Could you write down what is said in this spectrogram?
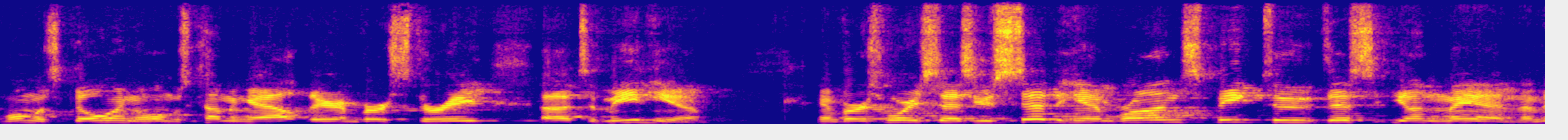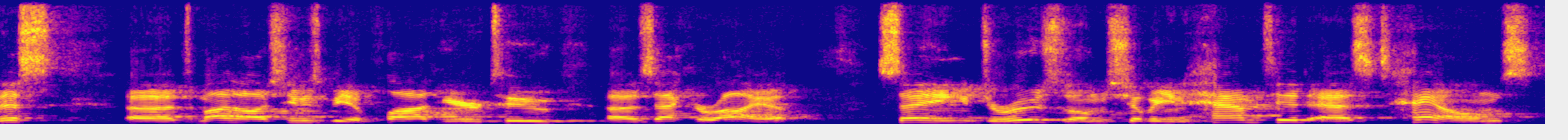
one was going, and one was coming out there in verse three uh, to meet him. In verse four, he says, "You said to him, Run, speak to this young man." And this, uh, to my knowledge, seems to be applied here to uh, Zechariah, saying, "Jerusalem shall be inhabited as towns."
